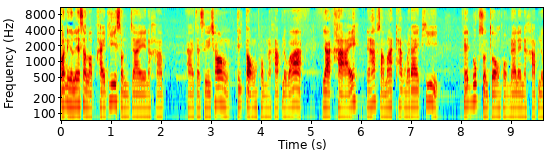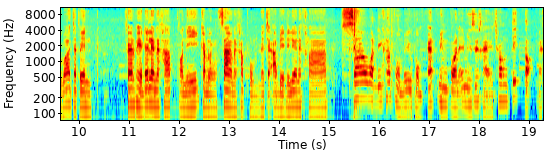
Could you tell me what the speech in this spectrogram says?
ก่อนอื่นเลยสำหรับใครที่สนใจนะครับอาจจะซื้อช่อง TikTok ของผมนะครับ หรือว่าอยากขายนะครับสามารถทักมาได้ที่ Facebook ส่วนตัวของผมได้เลยนะครับ หรือว่าจะเป็นแฟนเพจได้เลยนะครับ ตอนนี้กำลังสร้างนะครับผมเดี๋ยวจะอัปเดตเรื่อยๆนะครับ สวัสดีครับผมอยู่กับผมแอดมินปอนแอดมินซื้อขายช่อง TikTok นะ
